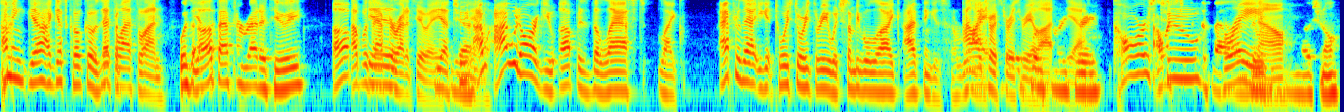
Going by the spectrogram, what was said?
I mean, yeah, I guess Coco is That's it, the last one. Was Yeah, up after Ratatouille? Up, Up was after Ratatouille. Yeah, two, Yeah. I, I would argue Up is the last like. After that, you get Toy Story three, which some people like. I think is a really I like Toy Story 3 a Toy lot. Story Yeah. 3. Cars two it was the Felons. Brave. No. Emotional.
